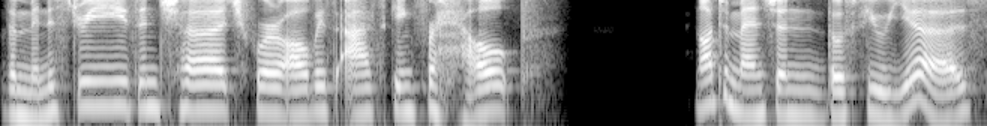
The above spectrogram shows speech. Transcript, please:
The ministries in church were always asking for help. Not to mention those few years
